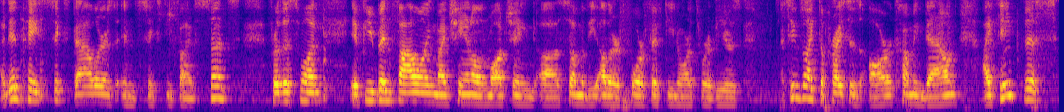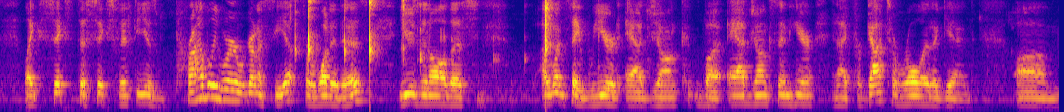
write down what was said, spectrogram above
I did pay $6.65 for this one. If you've been following my channel and watching uh, some of the other 450 North reviews, it seems like the prices are coming down. I think this like 6 to 650 is probably where we're going to see it for what it is using all this I wouldn't say weird adjunct, but adjuncts in here, and I forgot to roll it again. Um,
